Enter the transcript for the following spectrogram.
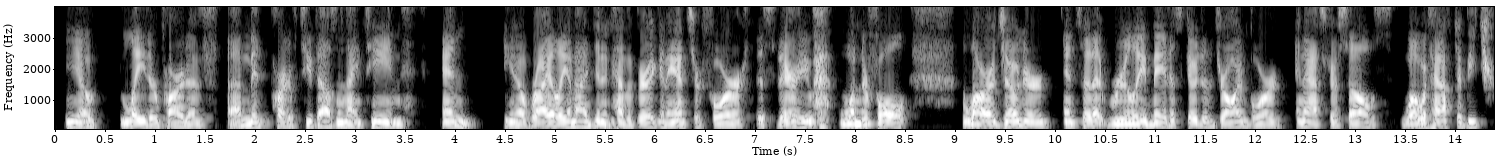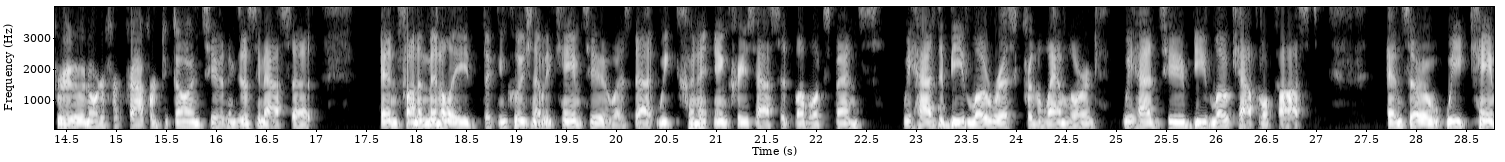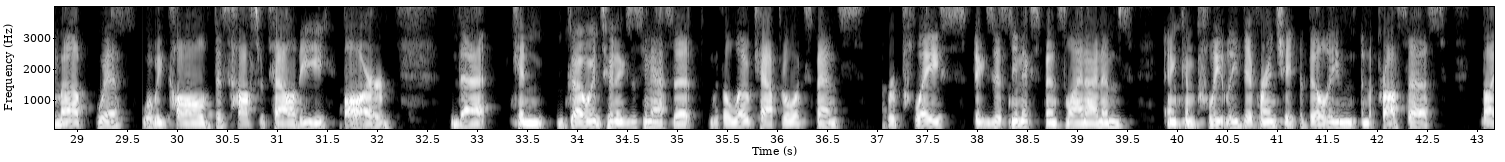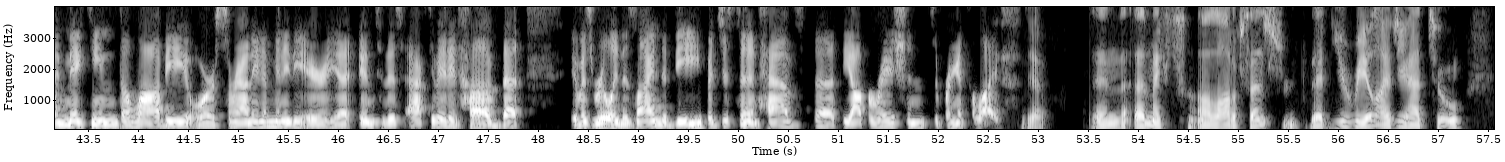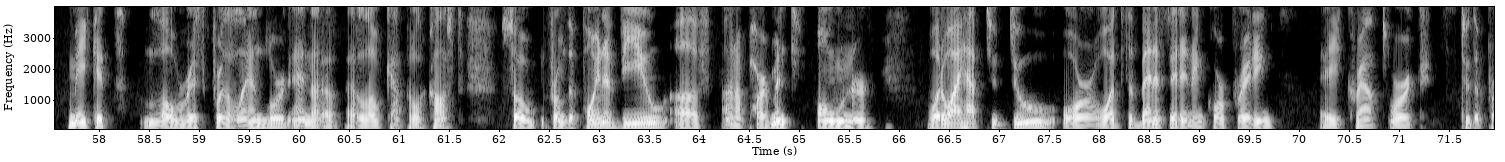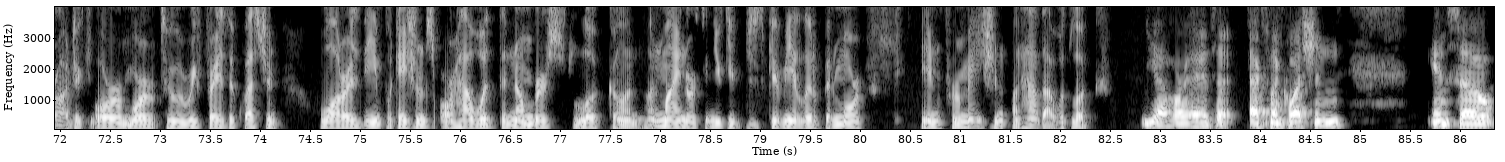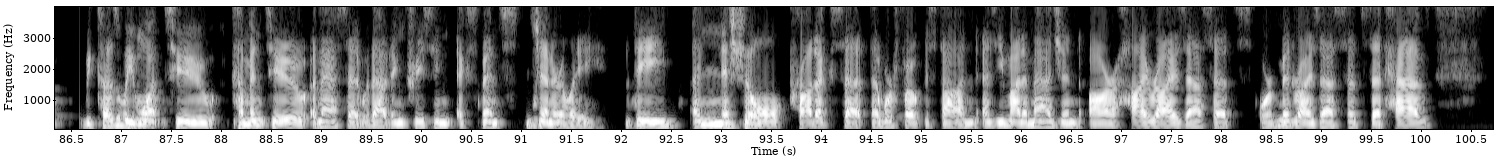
you know later part of uh, mid part of 2019 and you know riley and i didn't have a very good answer for this very wonderful large owner and so that really made us go to the drawing board and ask ourselves what would have to be true in order for craftwork to go into an existing asset And fundamentally, the conclusion that we came to was that we couldn't increase asset level expense. We had to be low risk for the landlord. We had to be low capital cost. And so we came up with what we called this hospitality bar that can go into an existing asset with a low capital expense, replace existing expense line items, and completely differentiate the building in the process by making the lobby or surrounding amenity area into this activated hub that it was really designed to be, but just didn't have the the operation to bring it to life. Yeah, and that makes a lot of sense. That you realize you had to make it low risk for the landlord and at a, at a low capital cost. So, from the point of view of an apartment owner, what do I have to do, or what's the benefit in incorporating a Craftwork to the project? Or more to rephrase the question, what are the implications, or how would the numbers look on on mine? Or can you get, just give me a little bit more information on how that would look? Yeah, Jorge, it's an excellent question. And so because we want to come into an asset without increasing expense generally, the initial product set that we're focused on, as you might imagine, are high rise assets or mid rise assets that have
